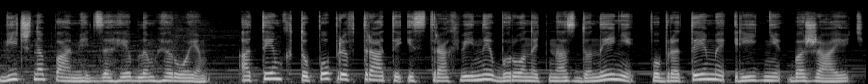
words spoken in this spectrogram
Вічна пам'ять загиблим героям. А тим, хто, попри втрати і страх війни, боронить нас донині, побратими рідні бажають.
